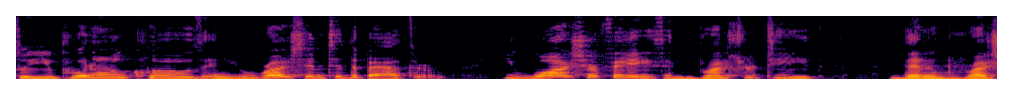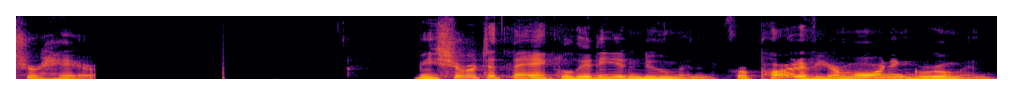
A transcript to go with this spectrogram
So you put on clothes and you rush into the bathroom. You wash your face and brush your teeth, then brush your hair. Be sure to thank Lydia Newman for part of your morning grooming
